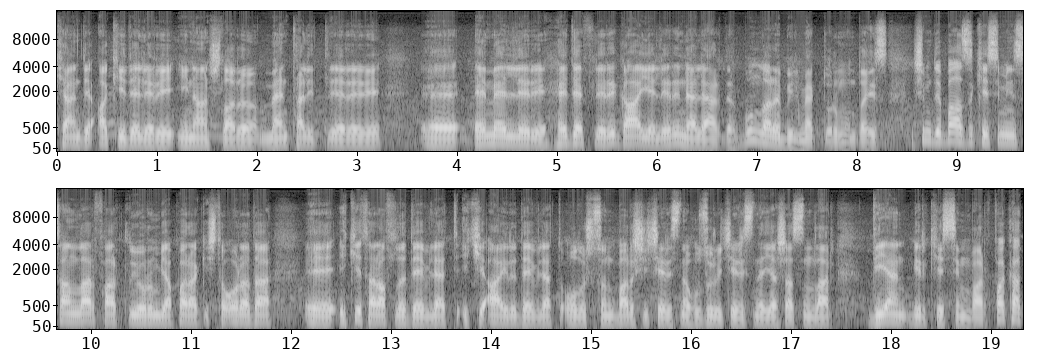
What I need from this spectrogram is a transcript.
kendi akideleri, inançları, mentaliteleri, e, emelleri, hedefleri, gayeleri nelerdir? Bunları bilmek durumundayız. Şimdi bazı kesim insanlar farklı yorum yaparak işte orada e, iki taraflı devlet, iki ayrı devlet oluşsun, barış içerisinde, huzur içerisinde yaşasınlar diyen bir kesim var. Fakat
